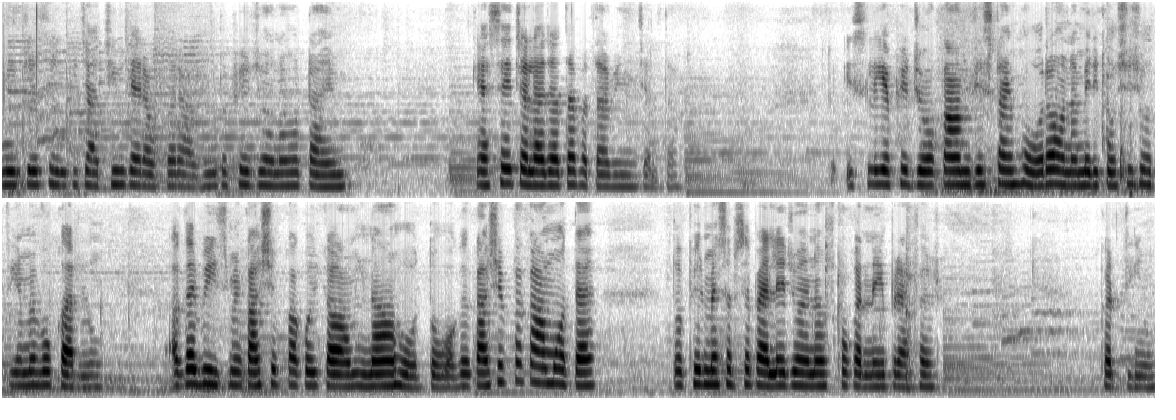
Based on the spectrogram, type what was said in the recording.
नीचे से इनकी चाची वगैरह ऊपर आ गई तो फिर जो है ना वो टाइम कैसे चला जाता पता भी नहीं चलता। तो इसलिए फिर जो काम जिस टाइम हो रहा हो ना, मेरी कोशिश होती है मैं वो कर लूँ। अगर बीच में काशिफ का कोई काम ना हो तो अगर काशिफ का काम होता है तो फिर मैं सबसे पहले जो है ना उसको करना ही प्रेफर करती हूँ।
